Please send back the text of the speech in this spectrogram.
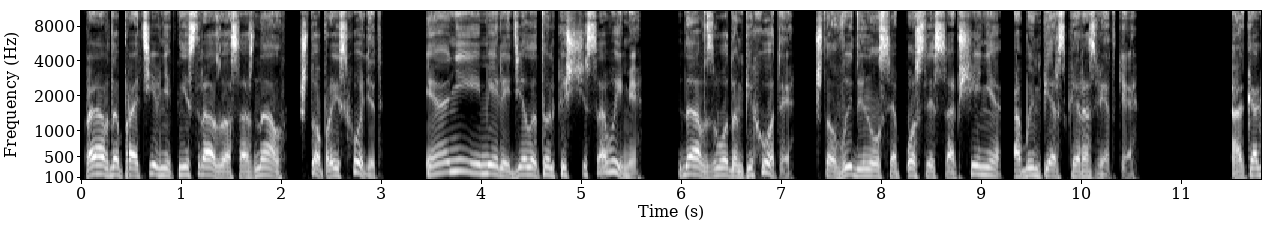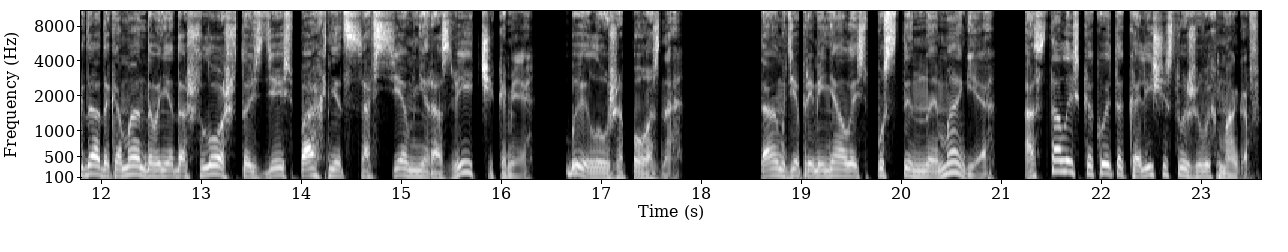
Правда, противник не сразу осознал, что происходит, и они имели дело только с часовыми, да взводом пехоты, что выдвинулся после сообщения об имперской разведке. А когда до командования дошло, что здесь пахнет совсем не разведчиками, было уже поздно. Там, где применялась пустынная магия, осталось какое-то количество живых магов.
